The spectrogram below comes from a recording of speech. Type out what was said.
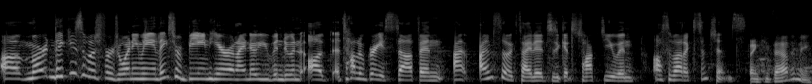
uh, Martin. Thank you so much for joining me, and thanks for being here. And I know you've been doing a, a ton of great stuff, and I, I'm so excited to get to talk to you and also about extensions. Thank you for having me.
